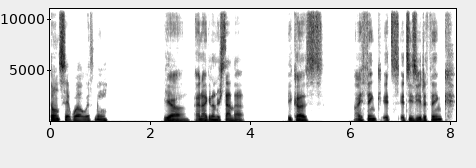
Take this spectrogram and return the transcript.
don't sit well with me. Yeah, and I can understand that because I think it's it's easy to think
